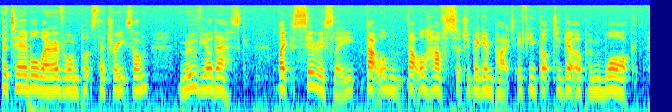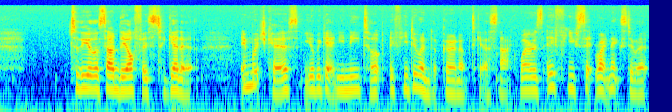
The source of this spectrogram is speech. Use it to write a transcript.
the table where everyone puts their treats on, move your desk. Like seriously, that will that will have such a big impact if you've got to get up and walk to the other side of the office to get it. In which case, you'll be getting your NEAT up if you do end up going up to get a snack. Whereas if you sit right next to it,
